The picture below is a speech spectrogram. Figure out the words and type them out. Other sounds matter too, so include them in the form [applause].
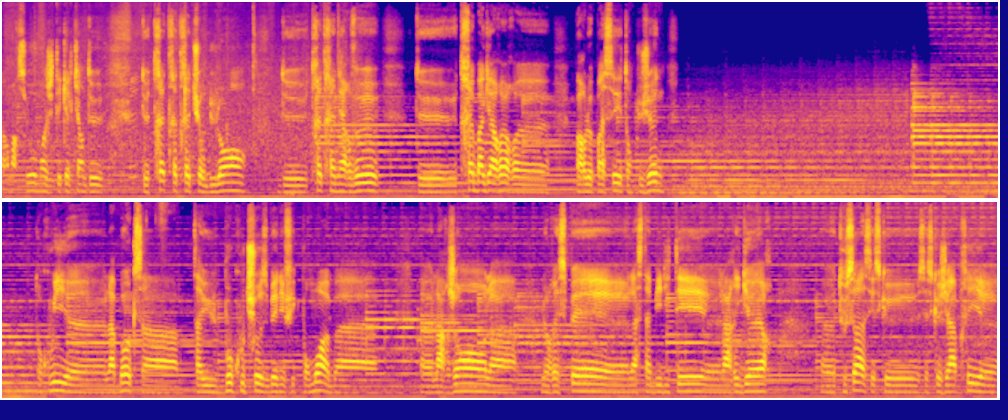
arts martiaux. Moi, j'étais quelqu'un de, très, très, très turbulent, de très, très nerveux, de très bagarreur euh, par le passé étant plus jeune. Donc oui, euh, la boxe a, a eu beaucoup de choses bénéfiques pour moi. Bah, euh, L'argent, la- le respect, la stabilité, la rigueur, euh, tout ça, c'est ce que, ce que j'ai appris euh,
